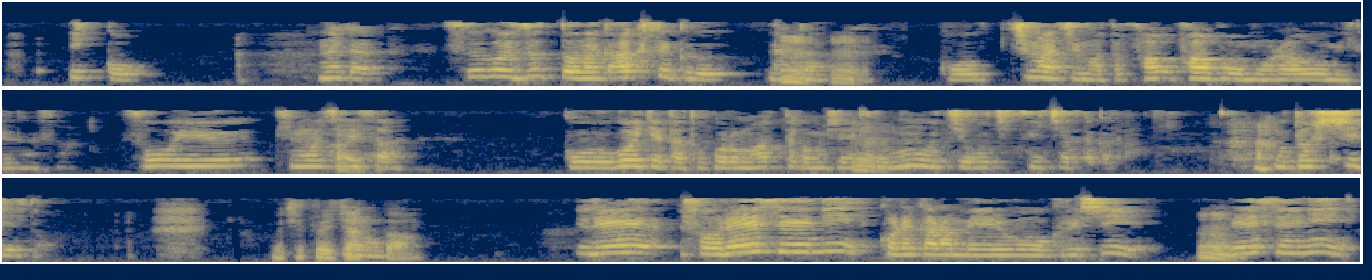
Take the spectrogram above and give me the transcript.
一個。なんか、すごいずっとなんかアクセク、うなんか、んうん。こう、ちまちまとファファボをもらおうみたいなさ、そういう気持ちでさ、はこう動いてたところもあったかもしれないけど、うもううち落ち着いちゃったから。もうどっしりと。落ち着いちゃった？で、そう、冷静にこれからメールも送るし、うん。冷静に、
